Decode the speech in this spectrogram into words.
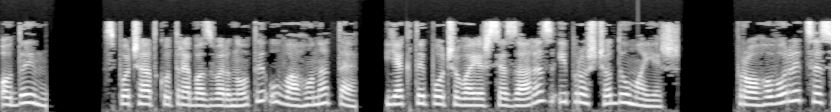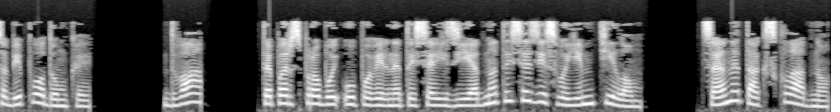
1. Спочатку треба звернути увагу на те, як ти почуваєшся зараз і про що думаєш. Проговори це собі подумки. 2. Тепер спробуй уповільнитися і з'єднатися зі своїм тілом. Це не так складно,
